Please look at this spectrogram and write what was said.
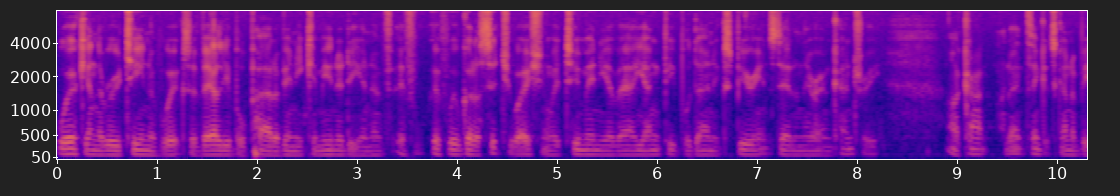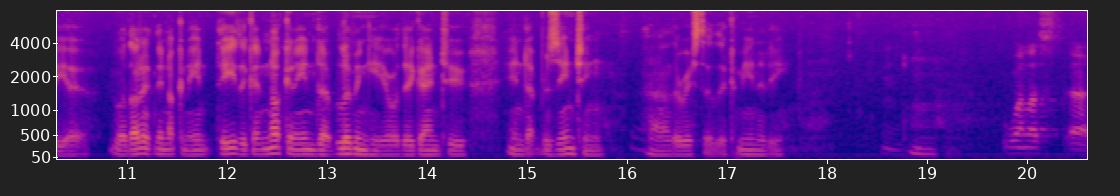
Work and the routine of work is a valuable part of any community, and if, if, if we've got a situation where too many of our young people don't experience that in their own country, I can't. I don't think it's going to be a. Well, they don't, they're not going to. End, they're either not going to end up living here, or they're going to end up resenting uh, the rest of the community. One last uh,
